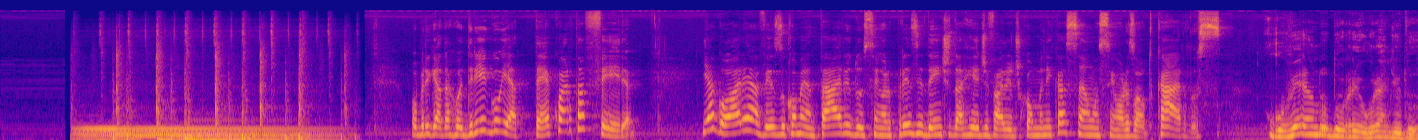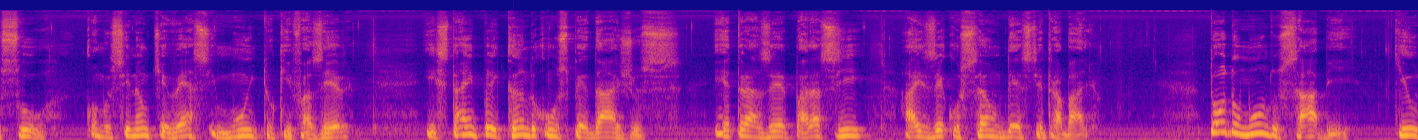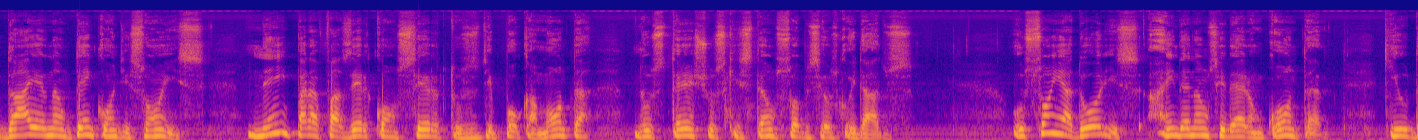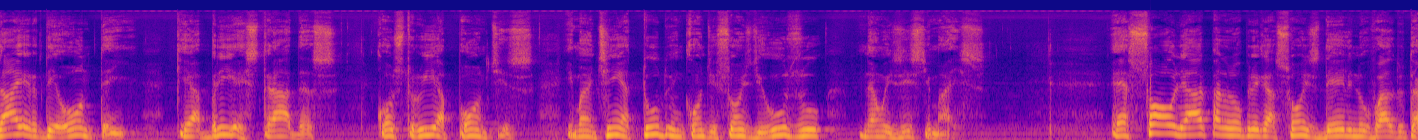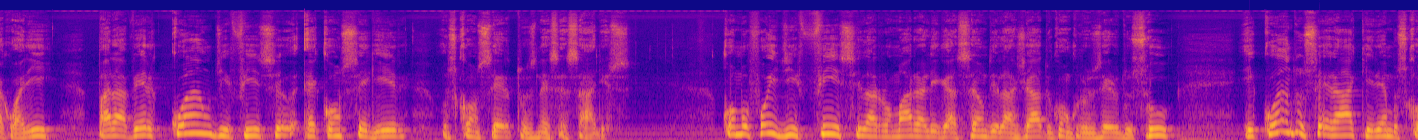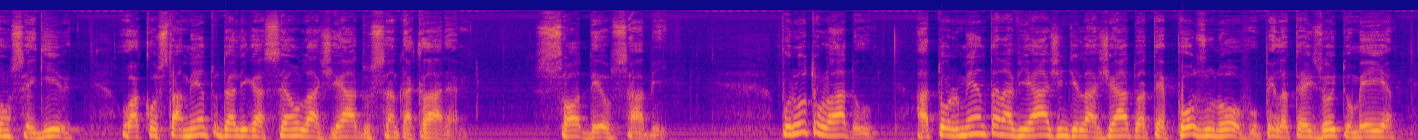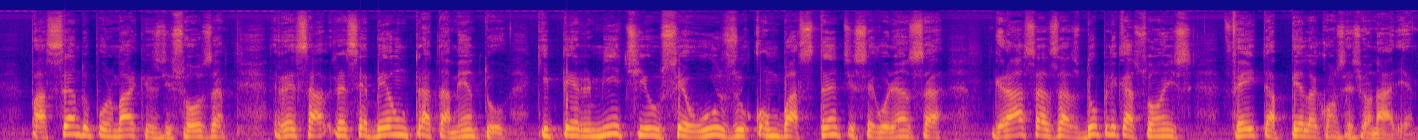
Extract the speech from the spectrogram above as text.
Obrigada, Rodrigo, e até quarta-feira. E agora é a vez do comentário do senhor presidente da Rede Vale de Comunicação, o senhor Oswaldo Carlos. O governo do Rio Grande do Sul, como se não tivesse muito o que fazer, está implicando com os pedágios e trazer para si a execução deste trabalho. Todo mundo sabe que o Dyer não tem condições nem para fazer concertos de pouca monta nos trechos que estão sob seus cuidados. Os sonhadores ainda não se deram conta que o Dyer de ontem, que abria estradas, construía pontes e mantinha tudo em condições de uso, não existe mais. É só olhar para as obrigações dele no Vale do Taquari para ver quão difícil é conseguir os consertos necessários. Como foi difícil arrumar a ligação de Lajado com Cruzeiro do Sul e quando será que iremos conseguir o acostamento da ligação Lajeado-Santa Clara? Só Deus sabe. Por outro lado, a tormenta na viagem de Lajeado até Pouso Novo pela 386, passando por Marques de Souza, recebeu um tratamento que permite o seu uso com bastante segurança, graças às duplicações feitas pela concessionária.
